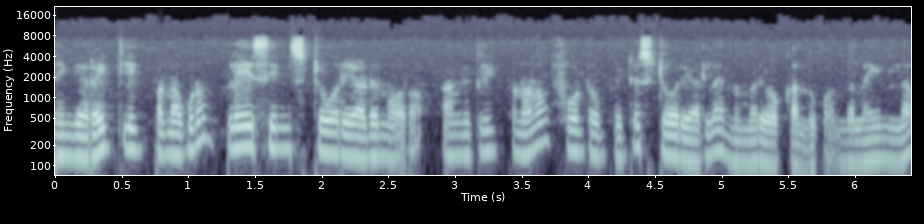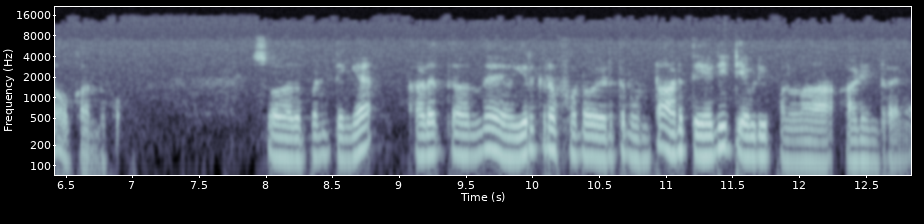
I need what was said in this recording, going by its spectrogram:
நீங்கள் ரைட் கிளிக் பண்ணால் கூட பிளேஸ் இன் ஸ்டோர் யார்டுன்னு வரும். அங்கே கிளிக் பண்ணாலும் ஃபோட்டோ போயிட்டு ஸ்டோர் யார்டில் இந்த மாதிரி உட்காந்துக்கும் இந்த லைனில் உட்காந்துக்கும் ஸோ அதை பண்ணிட்டீங்க. அடுத்து வந்து இருக்கிற ஃபோட்டோவை எடுத்துகிட்டு வந்துட்டோம் அடுத்து எடிட் எப்படி பண்ணலாம் அப்படின்றாங்க.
